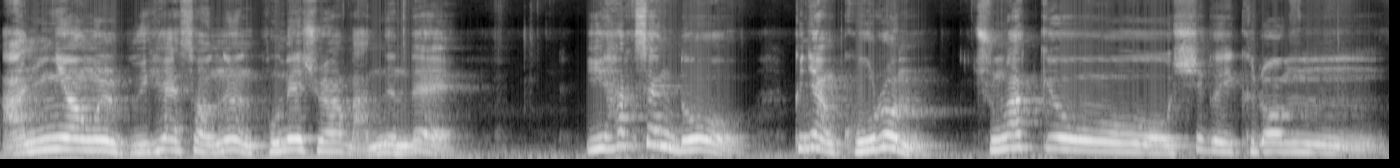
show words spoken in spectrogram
안녕을 위해서는 보내줘야 맞는데 이 학생도 그냥 그런 중학교식의 그런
